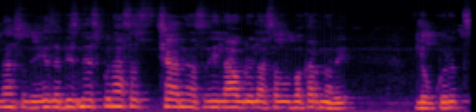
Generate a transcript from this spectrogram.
पण असं नाही ह्याचा बिझनेस पण असाच छान असं हिला आवडेल असा उभा करणार आहे. लवकरच.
